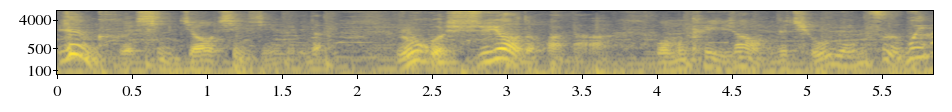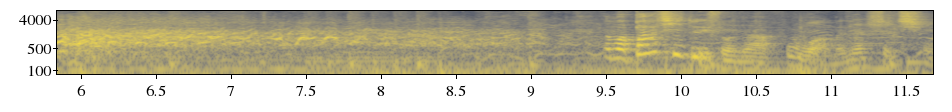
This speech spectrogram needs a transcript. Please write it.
任何性交性行为的。如果需要的话呢啊，我们可以让我们的球员自慰。那么巴西队说呢，我们呢是情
